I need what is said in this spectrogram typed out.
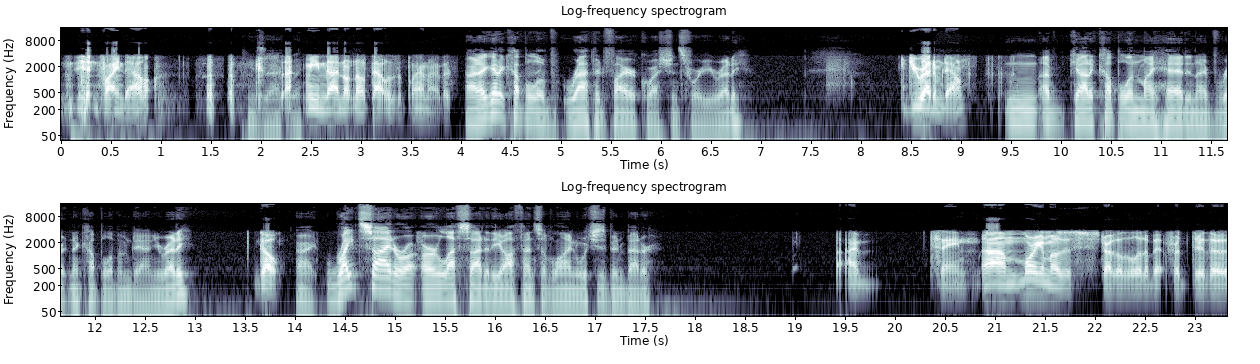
and find out? Exactly. I mean, I don't know if that was the plan either. All right, I got a couple of rapid fire questions for you. Ready? Did you write them down? Mm, I've got a couple in my head, and I've written a couple of them down. You ready? Go. All right. Right side or, or left side of the offensive line, which has been better? I'm same. Um, Morgan Moses struggled a little bit for through the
